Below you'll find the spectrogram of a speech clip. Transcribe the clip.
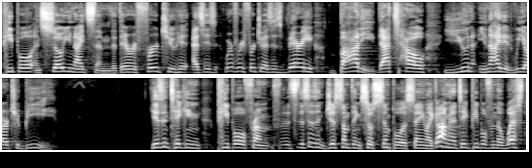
people and so unites them that they're referred to as his, we're referred to as his very body. That's how uni- united we are to be. He isn't taking people from, this isn't just something so simple as saying, like, oh, I'm going to take people from the west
